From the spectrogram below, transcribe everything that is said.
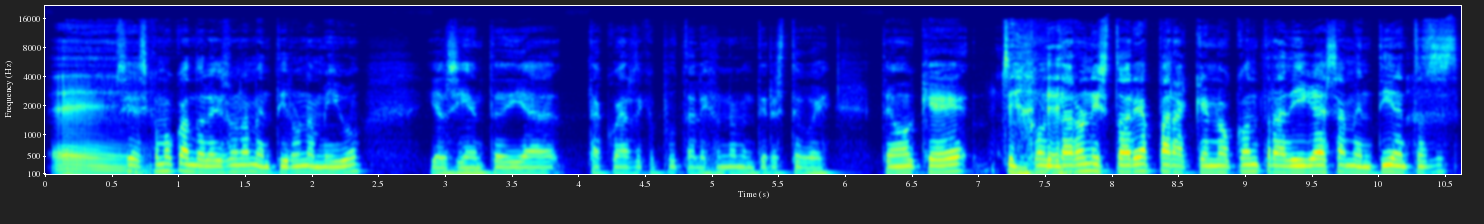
Eh... Sí, es como cuando le hizo una mentira a un amigo y al siguiente día te acuerdas de que puta le hizo una mentira a este güey. Tengo que contar una historia para que no contradiga esa mentira. Entonces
